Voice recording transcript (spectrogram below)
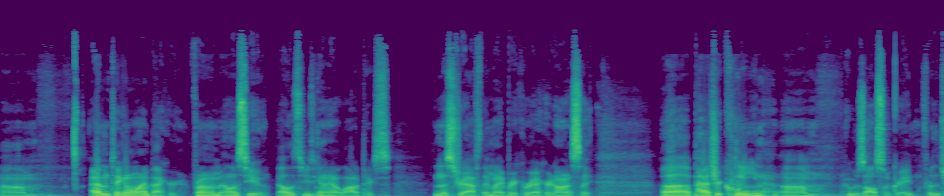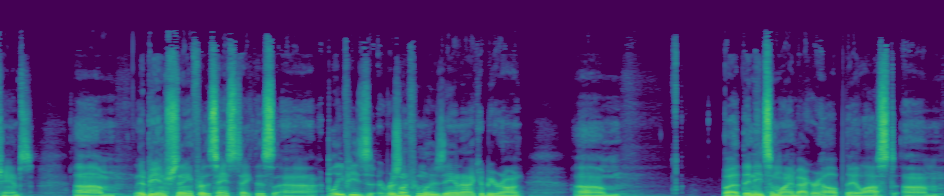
Um, I haven't taken a linebacker from LSU. LSU is going to have a lot of picks in this draft. They might break a record, honestly. Uh, Patrick Queen, um, who was also great for the champs. Um, it'd be interesting for the Saints to take this. Uh, I believe he's originally from Louisiana. I could be wrong. Um, but they need some linebacker help. They lost um,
